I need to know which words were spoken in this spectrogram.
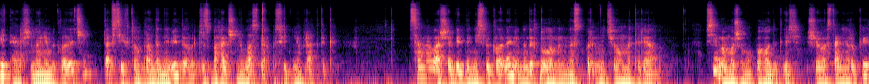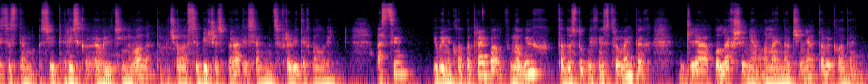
Вітаю, шановні викладачі та всі, хто обрав дане відео для збагачення власної освітньої практики. Саме ваша відданість викладанню надихнула мене на створення цього матеріалу. Всі ми можемо погодитись, що в останні роки система освіти різко еволюціонувала та почала все більше спиратися на цифрові технології. А з цим і виникла потреба в нових та доступних інструментах для полегшення онлайн-навчання та викладання.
